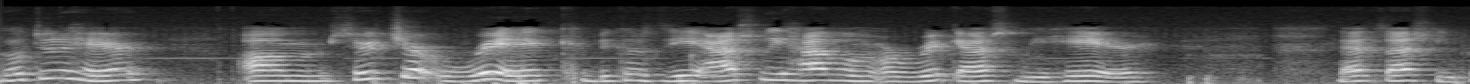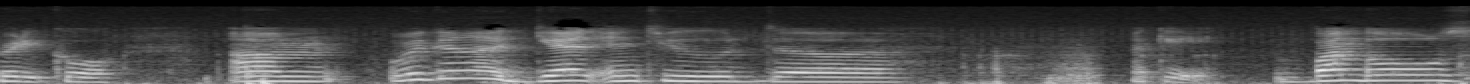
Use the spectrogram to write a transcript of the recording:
go to the hair. Um, search at Rick because they actually have um, a Rick Astley hair. That's actually pretty cool. Um, we're gonna get into the okay bundles.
